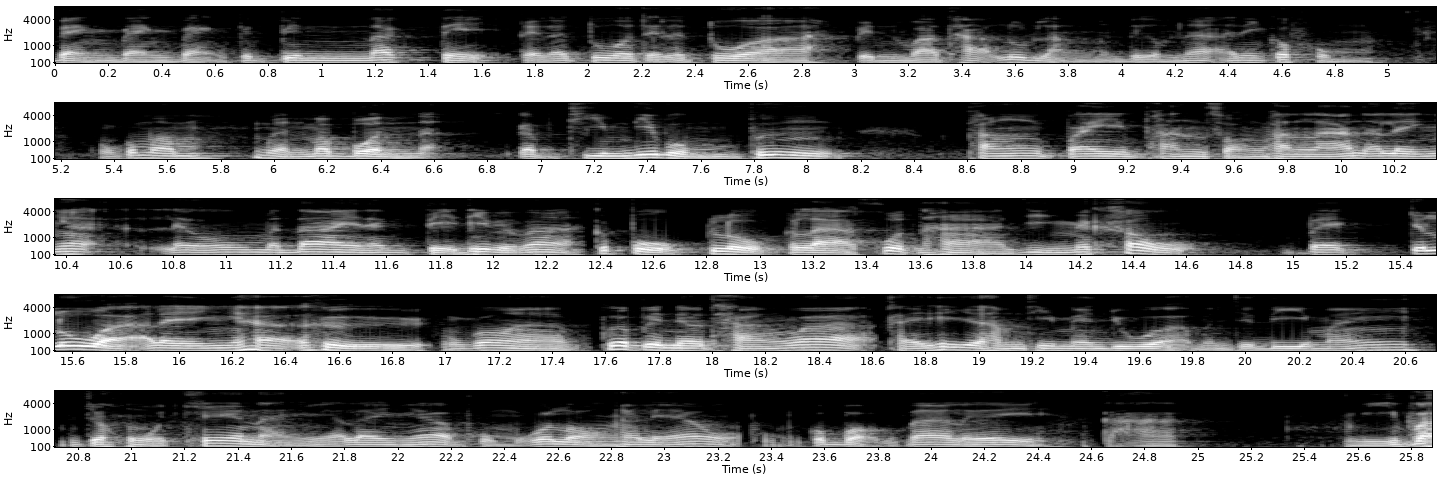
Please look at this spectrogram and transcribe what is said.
แบ่งแบ่งแบ่งเป็นเป็นนักเตะ แต่ละตัวแต่ละตัวเป็นวาทะรูปหลังเหมือนเดิมนะ อันนี้ก็ผม ผมก็มาเหมือนมาบ่นอะกับทีมที่ผมเพิ่งพังไปพันสองพันล้านอะไรเงี้ยแล้วมาได้นักเตะที่แบบว่ากระโปกโกรกกลาโคตรหายิงไม่เข้าแบกจะรั่วอะไรเงี้ยเออผมก็มาเพื่อเป็นแนวทางว่าใครที่จะทำทีมแมนยูอะมันจะดีไหมมันจะโหดแค่ไหนอะไรเงี้ย ผมก็ลองให้แล้ว ผมก็บอกได้เลยกากหนีไป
